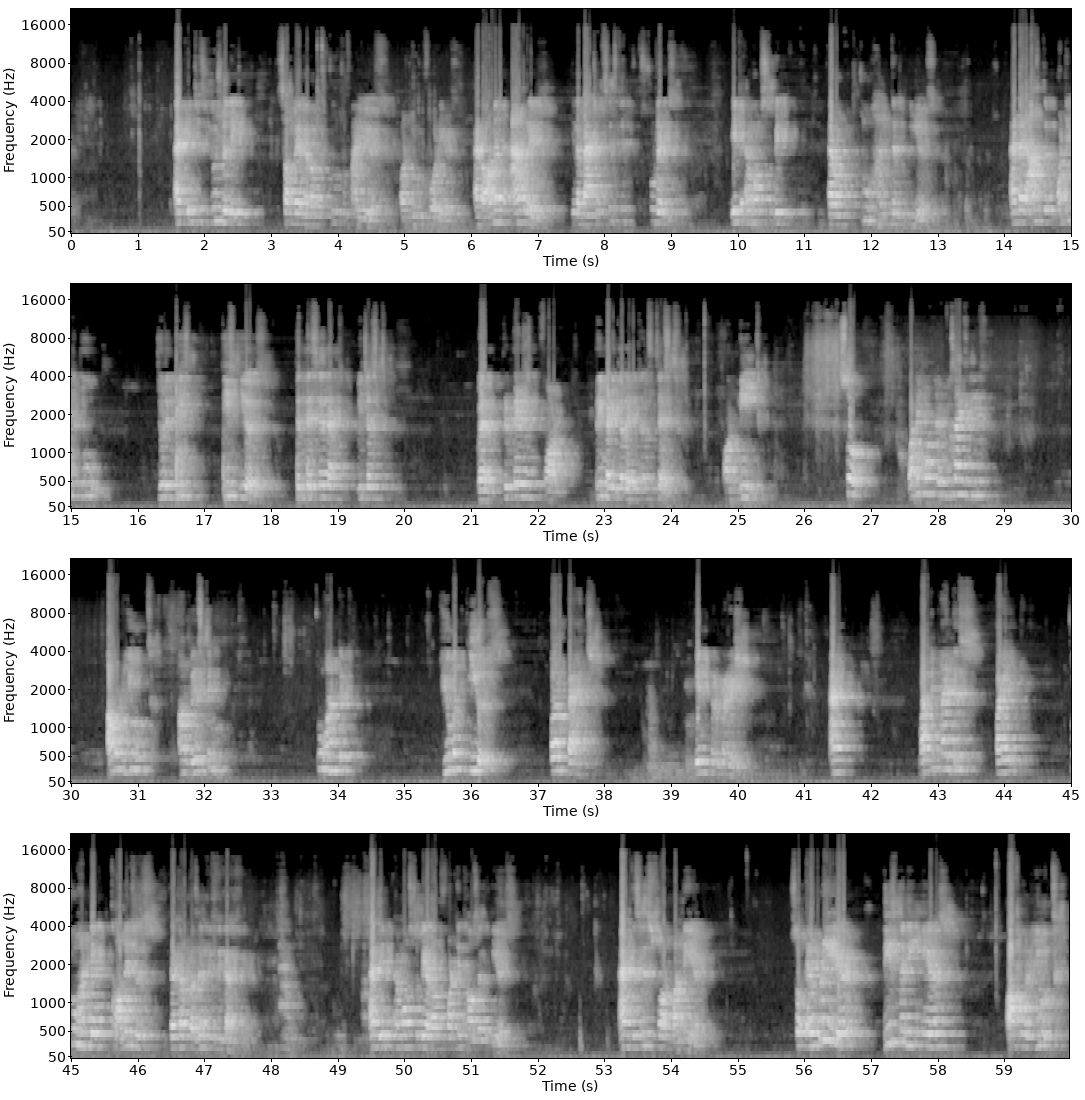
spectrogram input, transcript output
And it is usually somewhere around 2 to 5 years or 2 to 4 years. And on an average, in a batch of 60 students, it amounts to be around 200 years. And I asked them, what did you do during these, these years? Then they say that we just were preparing for pre-medical entrance test or NEET. So, what I want to emphasize is our youth are wasting 200 human years per batch in preparation. And multiply this by 200 colleges that are present in the country. And it amounts to be around 40,000 years. And this is for one year. So every year, these many years of our youth,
